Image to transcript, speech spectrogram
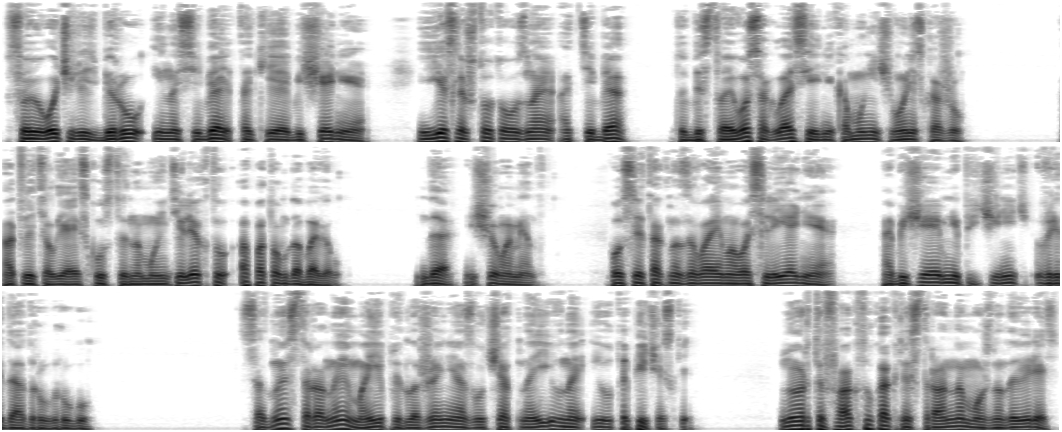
В свою очередь беру и на себя такие обещания, и если что-то узнаю от тебя, то без твоего согласия никому ничего не скажу. Ответил я искусственному интеллекту, а потом добавил. Да, еще момент. После так называемого слияния обещаем не причинить вреда друг другу. С одной стороны, мои предложения звучат наивно и утопически, но артефакту, как ни странно, можно доверять.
